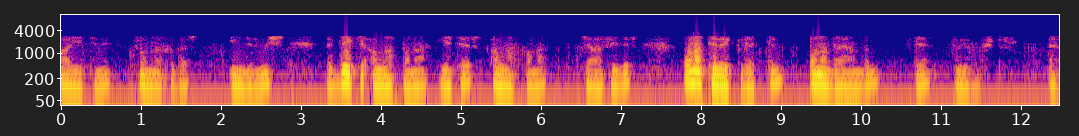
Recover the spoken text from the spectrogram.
ayetini sonuna kadar indirmiş ve de ki Allah bana yeter, Allah bana kafidir. Ona tevekkül ettim, ona dayandım de buyurmuştur. Evet.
